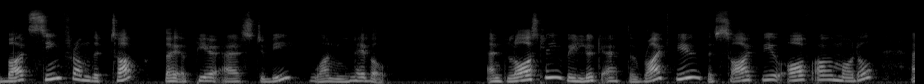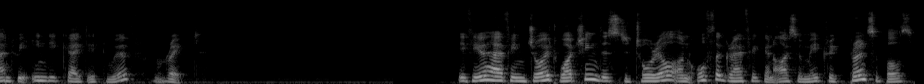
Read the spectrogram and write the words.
But seen from the top, they appear as to be one level. And lastly, we look at the right view, the side view of our model, and we indicate it with red. If you have enjoyed watching this tutorial on orthographic and isometric principles,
